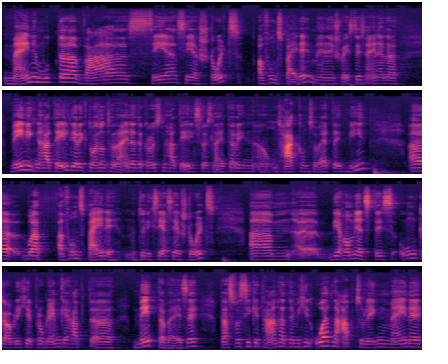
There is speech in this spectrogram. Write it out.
meine Mutter war sehr, sehr stolz auf uns beide. Meine Schwester ist einer der wenigen HTL-Direktoren und einer der größten HTLs als Leiterin äh, und Hack und so weiter in Wien. Äh, war auf uns beide natürlich sehr, sehr stolz. Ähm, äh, wir haben jetzt das unglaubliche Problem gehabt, meterweise, das, was sie getan hat, nämlich in Ordner abzulegen, meine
